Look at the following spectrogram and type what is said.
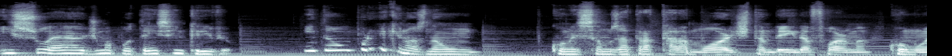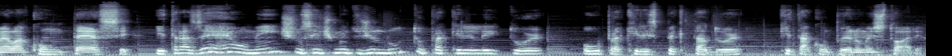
isso é de uma potência incrível. Então, por que, que nós não começamos a tratar a morte também da forma como ela acontece e trazer realmente um sentimento de luto para aquele leitor ou para aquele espectador que está acompanhando uma história?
